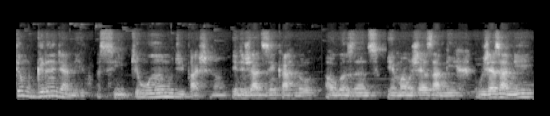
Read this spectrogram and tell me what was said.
tenho um grande amigo, assim, que eu amo de paixão. Ele já desencarnou há alguns anos, irmão Gesamir. O Gesamir,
